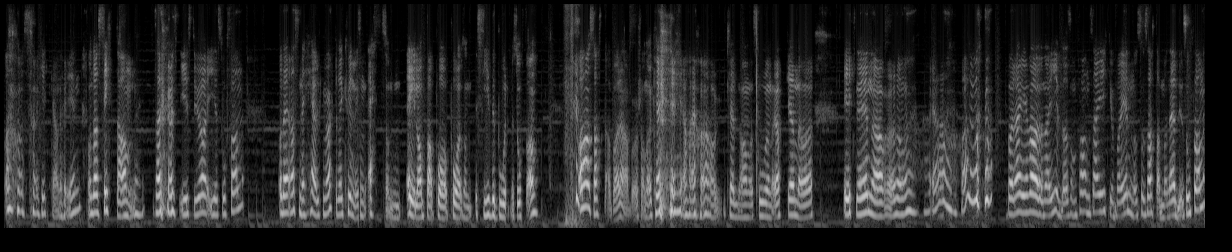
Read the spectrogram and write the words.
Og så gikk jeg nå inn. Og da sitter han seriøst i stua, i sofaen. Og det er nesten helt mørkt, og det er kun liksom ett sånn, lampe på, på et sånn sidebord med sofaen. Og han satt der bare, jeg bare sånn OK, ja, ja. Og kledde av meg skoene og jakken og gikk nå inn og sånn Ja, hallo. Bare jeg var jo naiv da som faen, så jeg gikk jo bare inn, og så satt jeg meg ned i sofaen.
